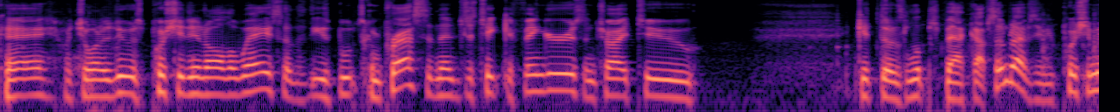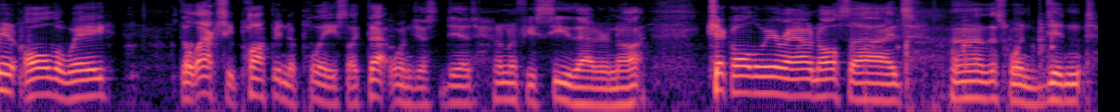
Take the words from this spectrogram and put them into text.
Okay, what you want to do is push it in all the way so that these boots compress and then just take your fingers and try to get those lips back up. Sometimes if you push them in all the way, they'll actually pop into place like that one just did. I don't know if you see that or not. Check all the way around, all sides. Uh, this one didn't.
